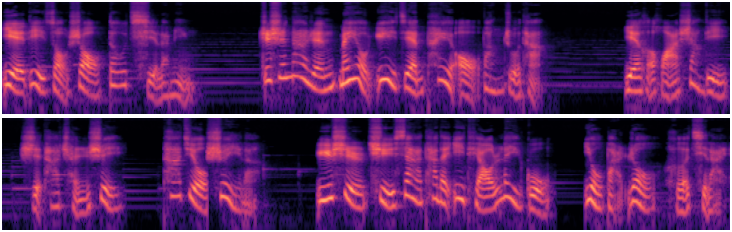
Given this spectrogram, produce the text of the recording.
野地走兽都起了名。只是那人没有遇见配偶帮助他。耶和华上帝。使他沉睡，他就睡了。于是取下他的一条肋骨，又把肉合起来。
